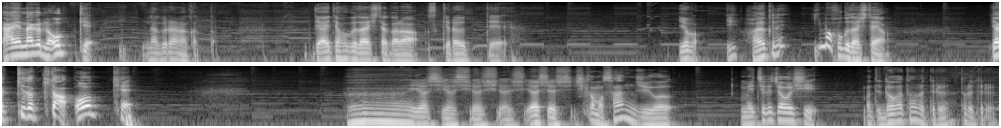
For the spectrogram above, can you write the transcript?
あい殴るのオッケー。殴らなかった。で相手ホグ出したからスケラ打って。やば。え早くね？今ホグ出したやん。やっけど来た。オッケー。うーんよしよしよしよしよしよし。しかも35めちゃくちゃ美味しい。待って動画撮れてる？撮れてる？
